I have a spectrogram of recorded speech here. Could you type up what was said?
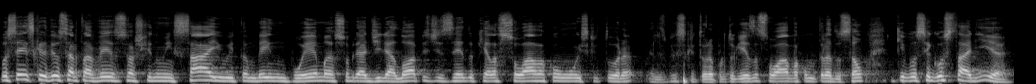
Você escreveu certa vez, acho que num ensaio e também num poema sobre a Adília Lopes, dizendo que ela soava como escritora, escritora portuguesa, soava como tradução, e que você gostaria,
